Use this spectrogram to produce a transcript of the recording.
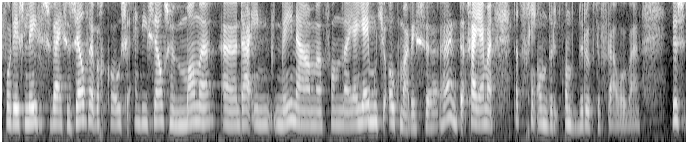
voor deze levenswijze zelf hebben gekozen en die zelfs hun mannen uh, daarin meenamen van, uh, ja, jij moet je ook maar eens, hè, ga jij maar, dat is geen onder, onderdrukte vrouwen. Dus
